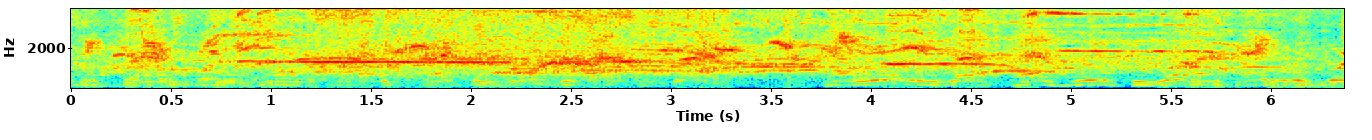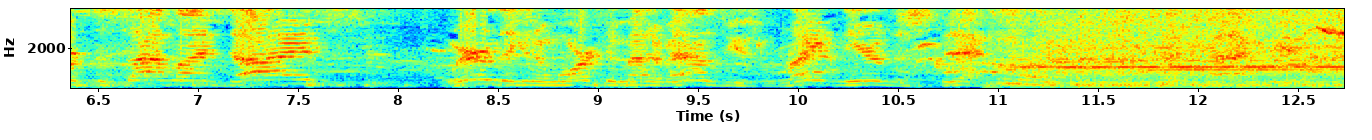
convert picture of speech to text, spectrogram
Standing in the pocket. Pressure. Going to out the sack. Now Williams left. Has room to run. Angling towards the sideline. Dives. Where are they going to mark him out of bounds? He's right near the stick. Good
